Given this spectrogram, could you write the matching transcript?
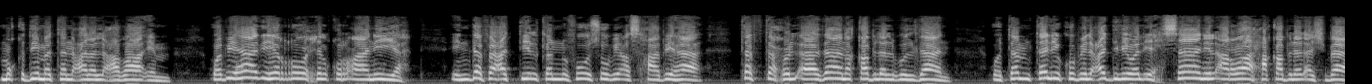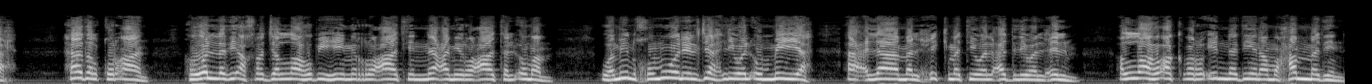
مقدمة على العظائم. وبهذه الروح القرآنية اندفعت تلك النفوس بأصحابها تفتح الآذان قبل البلدان وتمتلك بالعدل والإحسان الأرواح قبل الأشباح. هذا القرآن هو الذي أخرج الله به من رعاة النعم رعاة الأمم ومن خمول الجهل والأمية أعلام الحكمة والعدل والعلم. الله أكبر إن دين محمد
